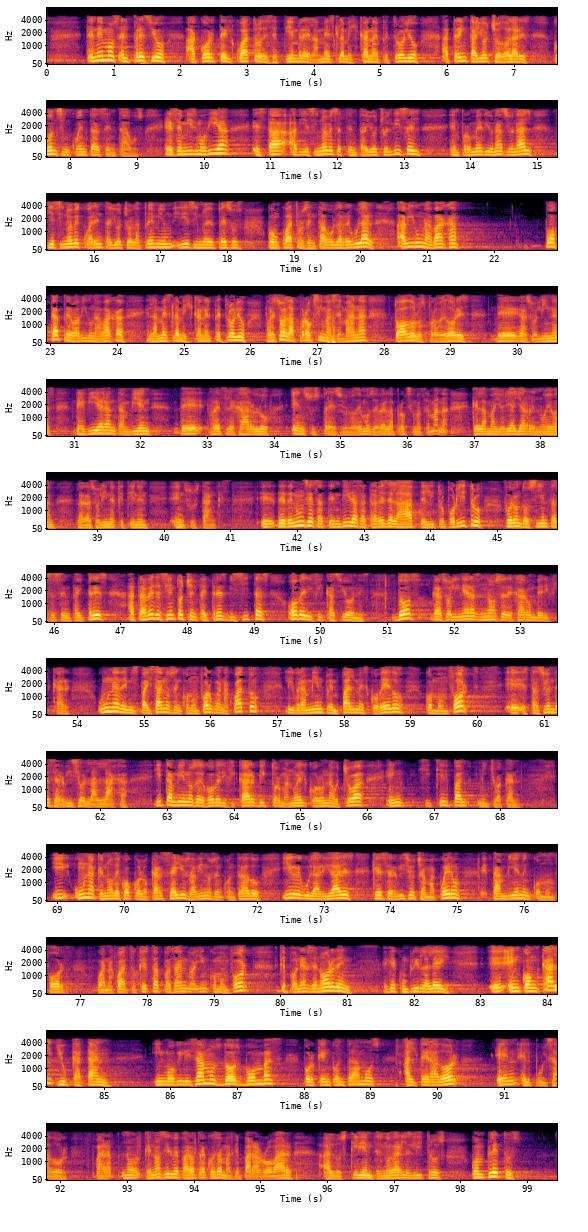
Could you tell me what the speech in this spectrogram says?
Tenemos el precio a corte el 4 de septiembre de la mezcla mexicana de petróleo a 38 dólares con 50 centavos. Ese mismo día está a 19.78 el diésel en promedio nacional, 19.48 la premium y 19 pesos con 4 centavos la regular. Ha habido una baja poca, pero ha habido una baja en la mezcla mexicana del petróleo. Por eso la próxima semana todos los proveedores de gasolinas debieran también de reflejarlo en sus precios. Lo debemos de ver la próxima semana, que la mayoría ya renuevan la gasolina que tienen en sus tanques. Eh, de denuncias atendidas a través de la app de litro por litro fueron 263, a través de 183 visitas o verificaciones. Dos gasolineras no se dejaron verificar. Una de mis paisanos en Comonfort, Guanajuato, Libramiento en Palma, Escobedo, Comonfort, eh, estación de servicio La Laja. Y también no se dejó verificar Víctor Manuel Corona Ochoa en Jiquilpan, Michoacán. Y una que no dejó colocar sellos, habiéndose encontrado irregularidades, que es Servicio Chamacuero, eh, también en Comonfort, Guanajuato. ¿Qué está pasando ahí en Comonfort? Hay que ponerse en orden, hay que cumplir la ley. Eh, en Concal, Yucatán, inmovilizamos dos bombas porque encontramos alterador en el pulsador, para, que no sirve para otra cosa más que para robar a los clientes, no darles litros completos.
